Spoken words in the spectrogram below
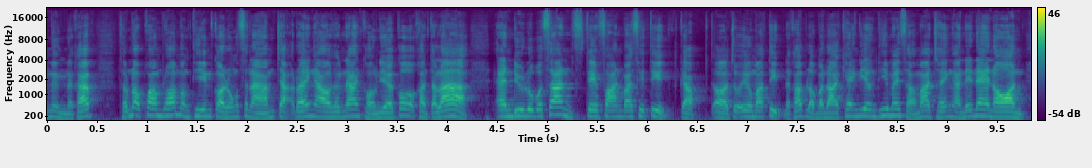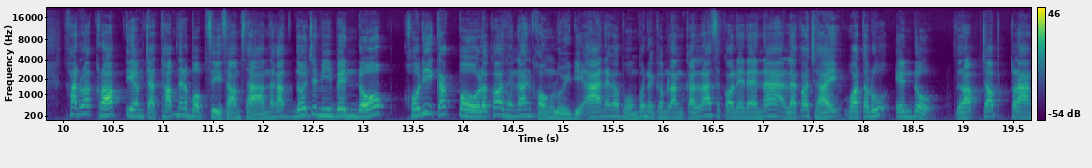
2-1นะครับสำหรับความพร้อมของทีมก่อนลงสนามจะไร้เงาทางด้านของเดียโก้คันตาล่าแอนดิวโรเบสันสเตฟานบาซิติดกับโจเอลมาติดนะครับเหล่าบรรดาแข้งเดี่ยงที่ไม่สามารถใช้งานได้แน่นอน คาดว่าครับเตรียมจัดทัพในระบบ 4-3-3 นะครับ โดยจะมีเบนโดกโคดี้กักโป แล้วก็ทางด้านของหลุยดีอาร์ตนะครับผมผนึกกำลังกันล่าสกอร์เดนหน้า แล้วก็ใช้วัตารุเอนโดรับจ็อบกลาง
